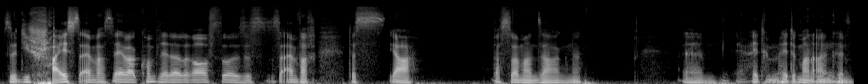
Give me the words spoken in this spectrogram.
so, die scheißt einfach selber komplett da drauf, so, es ist, es ist einfach, das, ja, was soll man sagen, ne? Ähm, Ja, hätte, kann hätte man ahnen können.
